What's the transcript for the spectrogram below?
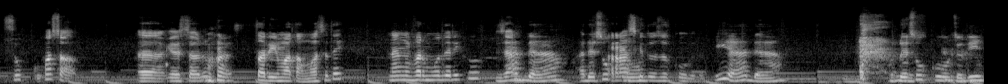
Suku. Masa eh ya, sorry, sorry motong maksudnya nang formulir itu di sana Ada, ada suku. ras gitu suku gitu. Iya ada. Udah suku. Jadi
